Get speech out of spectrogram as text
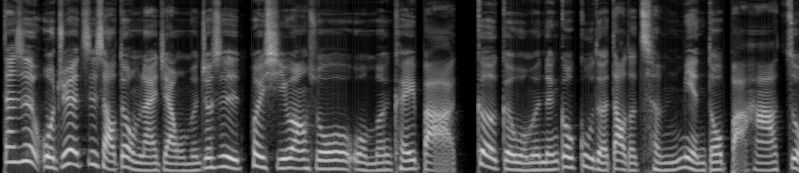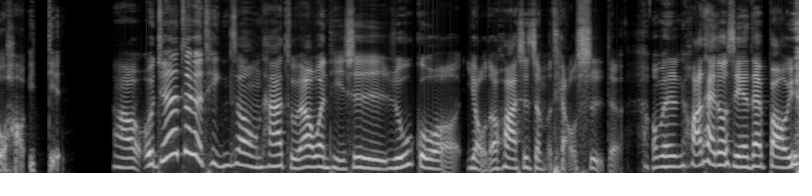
但是我觉得至少对我们来讲，我们就是会希望说，我们可以把各个我们能够顾得到的层面都把它做好一点。好，我觉得这个听众他主要问题是，如果有的话是怎么调试的？我们花太多时间在抱怨。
